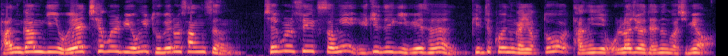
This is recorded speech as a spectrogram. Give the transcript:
반감기 이후에 채굴 비용이 두 배로 상승, 채굴 수익성이 유지되기 위해서는 비트코인 가격도 당연히 올라줘야 되는 것이며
